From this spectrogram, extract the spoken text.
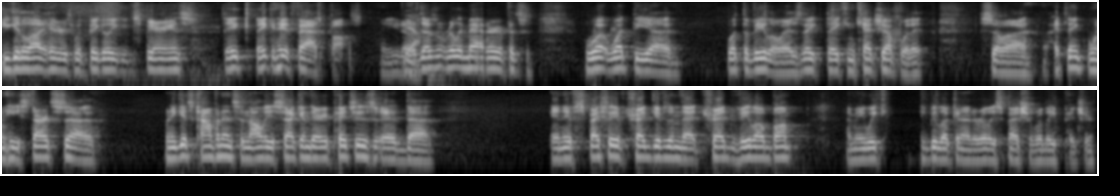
you get a lot of hitters with big league experience. They they can hit fastballs. You know, yeah. it doesn't really matter if it's what what the uh, what the velo is. They they can catch up with it. So uh, I think when he starts uh, when he gets confidence in all these secondary pitches and uh, and if especially if Tread gives him that Tread velo bump, I mean we could be looking at a really special relief pitcher.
